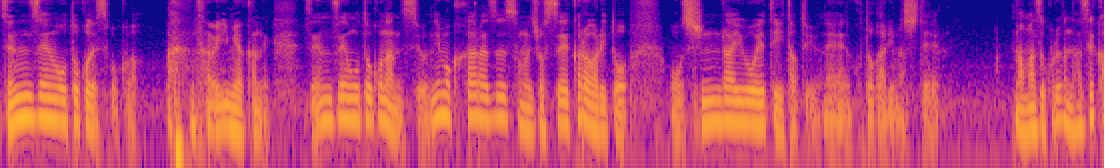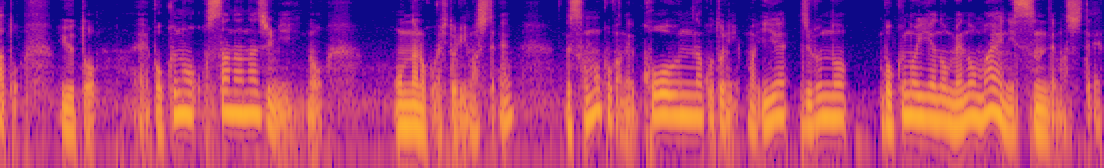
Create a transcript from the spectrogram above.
全然男です、僕は。意味わかんない。全然男なんですよ。にもかかわらず、その女性から割と信頼を得ていたというね、ことがありまして。まあ、まずこれがなぜかというと、えー、僕の幼馴染の女の子が一人いましてね。で、その子がね、幸運なことに、まあ、家、自分の、僕の家の目の前に住んでまして、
